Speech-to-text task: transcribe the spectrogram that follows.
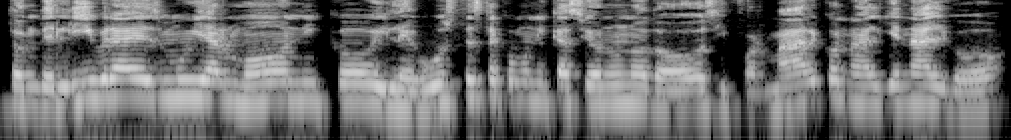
donde Libra es muy armónico y le gusta esta comunicación 1-2 y formar con alguien algo.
